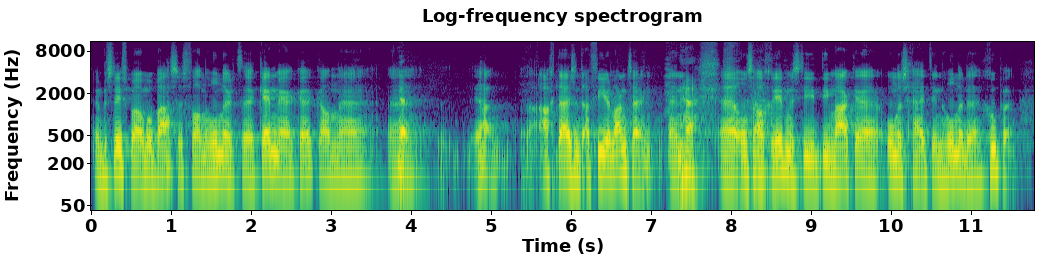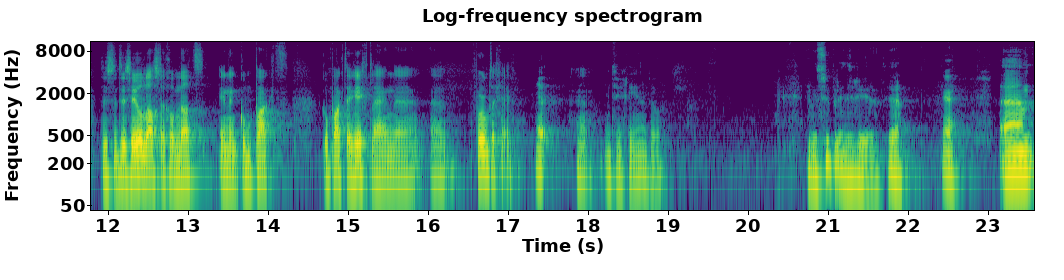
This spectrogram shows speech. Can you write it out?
Een beslisboom op basis van 100 kenmerken kan ja, 8000 A4 lang zijn. En onze algoritmes die, die maken onderscheid in honderden groepen. Dus het is heel lastig om dat in een compact, compacte richtlijn vorm te geven. Ja, ja. intrigerend hoor. Je bent super intrigerend, ja. ja. Um,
